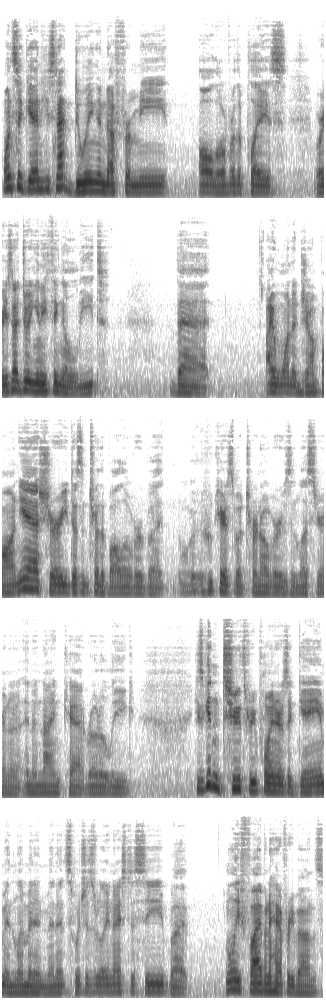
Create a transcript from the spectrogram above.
Once again, he's not doing enough for me all over the place, or he's not doing anything elite that I want to jump on. Yeah, sure, he doesn't turn the ball over, but who cares about turnovers unless you're in a in a nine cat roto league? He's getting two three pointers a game in limited minutes, which is really nice to see. But only five and a half rebounds,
